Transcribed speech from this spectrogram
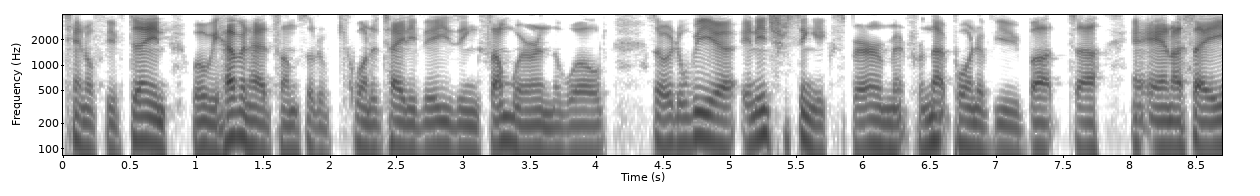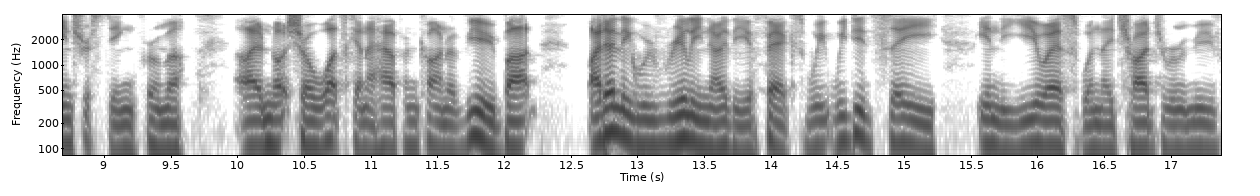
10 or 15 where we haven't had some sort of quantitative easing somewhere in the world. So it'll be a, an interesting experiment from that point of view. But, uh, and I say interesting from a, I'm not sure what's going to happen kind of view, but I don't think we really know the effects. We, we did see in the US when they tried to remove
